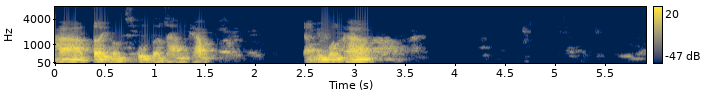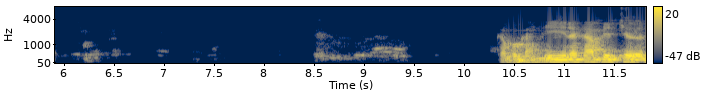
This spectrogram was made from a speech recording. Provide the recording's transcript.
ผ้าไตรบงสกุลประธานครับจากนิมนต์ครับครับโอกาสนี้นะครับเรียนเชิญ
